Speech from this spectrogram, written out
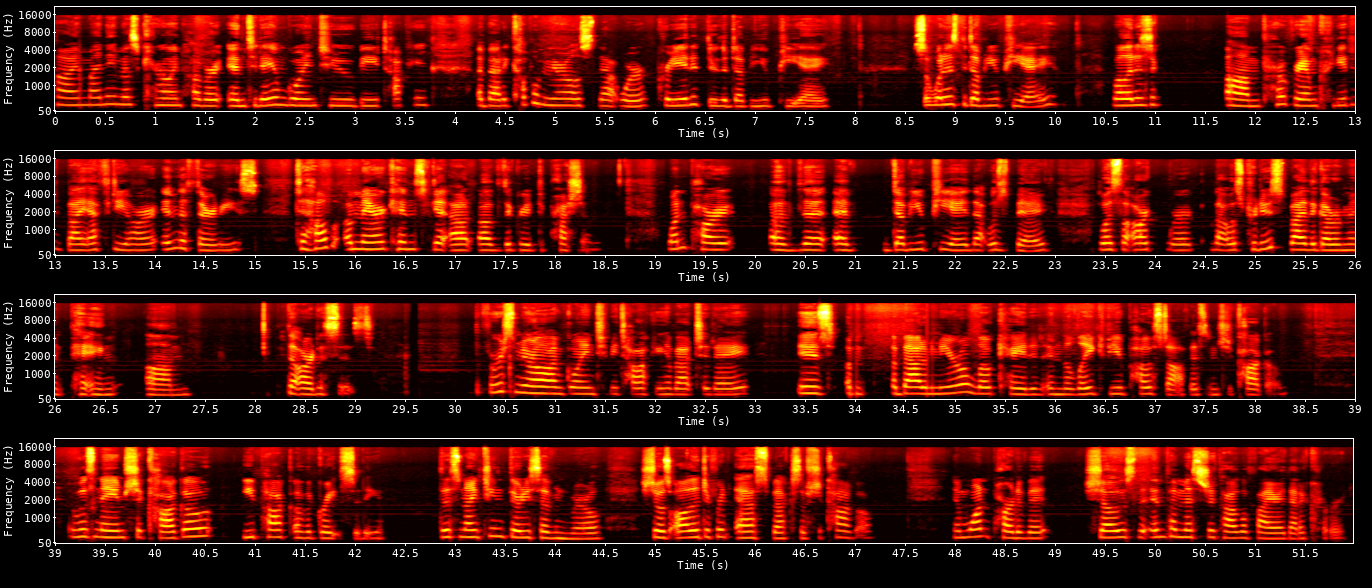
my name is Caroline Hubbartt, and today I'm going to be talking about a couple murals that were created through the WPA. So, what is the WPA? Well, it is a um, program created by FDR in the 30s to help Americans get out of the Great Depression. One part of the WPA that was big was the artwork that was produced by the government paying um, the artists. The first mural I'm going to be talking about today is a, about a mural located in the Lakeview Post Office in Chicago. It was named Chicago Epoch of a Great City. This 1937 mural shows all the different aspects of Chicago. And one part of it shows the infamous Chicago fire that occurred.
